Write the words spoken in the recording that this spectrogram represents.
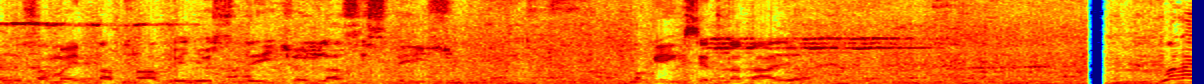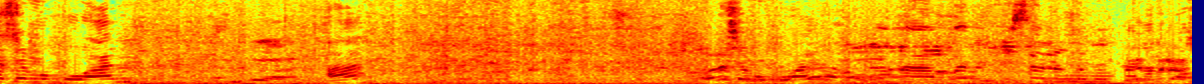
Tayo sa May Top Avenue Station, last station. Mag-exit na tayo. Wala siyang upuan? Ha? Wala siyang upuan? Ah, ba't isa lang naman pala?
